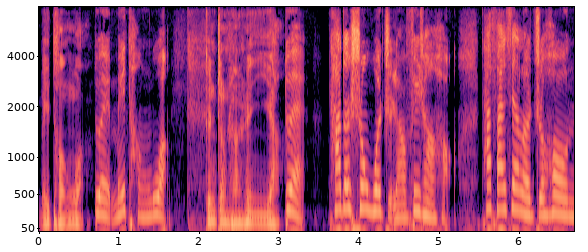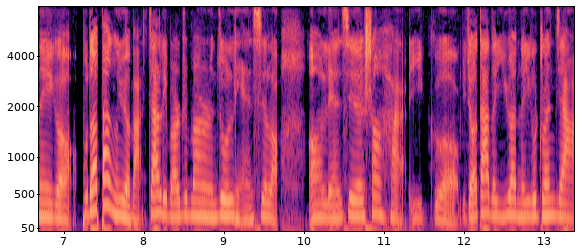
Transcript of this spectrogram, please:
没疼过，对，没疼过，跟正常人一样。对。他的生活质量非常好。他发现了之后，那个不到半个月吧，家里边这帮人就联系了，呃，联系上海一个比较大的医院的一个专家，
